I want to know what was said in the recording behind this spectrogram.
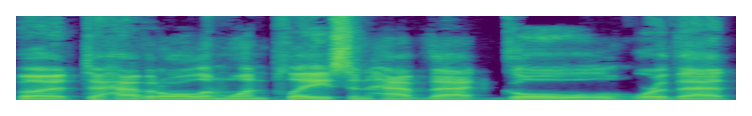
but to have it all in one place and have that goal or that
